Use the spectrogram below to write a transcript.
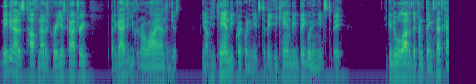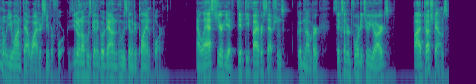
Maybe not as tough, not as gritty as Cotchery, but a guy that you can rely on to just, you know, he can be quick when he needs to be. He can be big when he needs to be. He can do a lot of different things. And that's kind of what you want that wide receiver for, because you don't know who's going to go down and who he's going to be playing for. Now, last year he had 55 receptions, good number, 642 yards, five touchdowns.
